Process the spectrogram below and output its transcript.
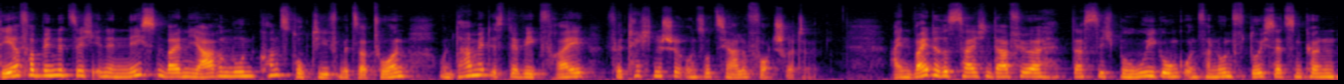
Der verbindet sich in den nächsten beiden Jahren nun konstruktiv mit Saturn und damit ist der Weg frei für technische und soziale Fortschritte. Ein weiteres Zeichen dafür, dass sich Beruhigung und Vernunft durchsetzen können,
